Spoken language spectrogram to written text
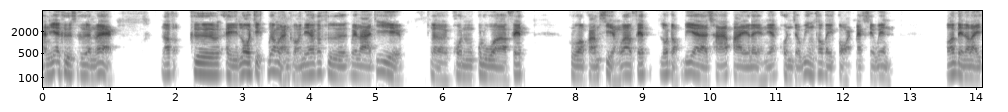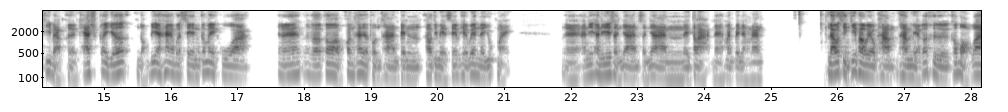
อันนี้คือคืออันแรก แล้วคือไอ้โลจิกเบื้องหลังของอันเนี้ยก็คือเวลาที่เอ่อคนกลัวเฟดกลัวความเสี่ยงว่าเฟดลดดอกเบี้ยช้าไปอะไรอย่างเนี้ย คนจะวิ่งเข้าไปกอดแม็กเซเว่นเพราะมันเป็นอะไรที่แบบเออแคชก็เยอะดอกเบี้ยห้าเปอร์เซ็นก็ไม่กลัว ใช่ไหมแล้วก็ค่อนข้างจะทนทานเป็น ultimate safe haven ในยุคใหม่นะอันนี้อันนี้สัญญาณสัญญาณในตลาดนะมันเป็นอย่างนั้น แล้วสิ่งที่พาเวลทำทำเนี่ยก็คือเขาบอกว่า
